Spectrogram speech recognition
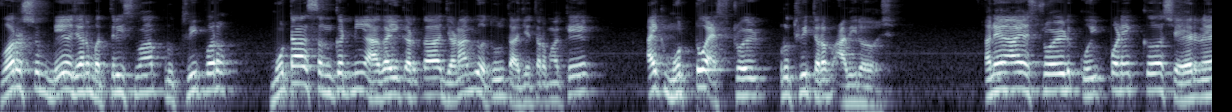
વર્ષ બે હજાર બત્રીસમાં પૃથ્વી પર મોટા સંકટની આગાહી કરતાં જણાવ્યું હતું તાજેતરમાં કે આ એક મોટો એસ્ટ્રોઇડ પૃથ્વી તરફ આવી રહ્યો છે. અને આ એસ્ટ્રોઇડ કોઈ પણ એક શહેરને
